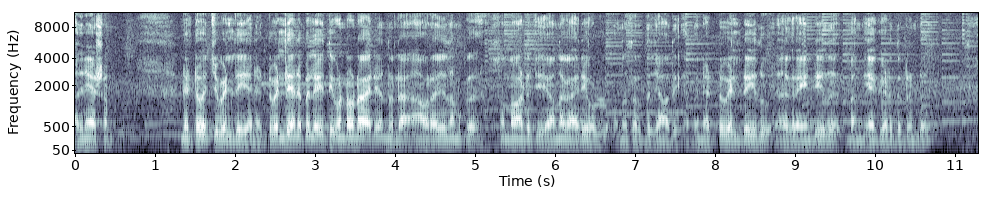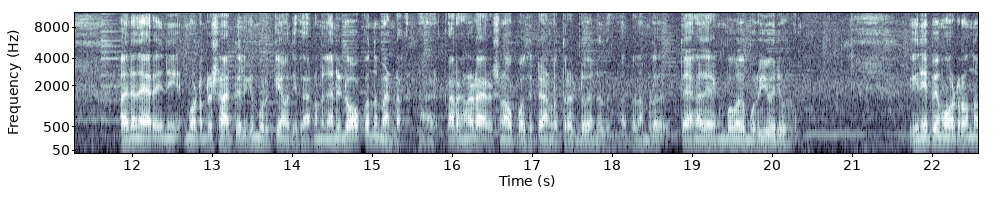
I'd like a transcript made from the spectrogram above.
അതിനുശേഷം നെറ്റ് വെച്ച് വെൽഡ് ചെയ്യുക. നെറ്റ് വെൽഡ് ചെയ്യാൻ ഇപ്പോൾ ലേത്തി കൊണ്ടുപോകേണ്ട കാര്യമൊന്നുമില്ല. ആവറേജ് നമുക്ക് സ്വന്തമായിട്ട് ചെയ്യാവുന്ന കാര്യമേ ഉള്ളൂ. ഒന്ന് ശ്രദ്ധിച്ചാൽ മതി. അപ്പോൾ നെറ്റ് വെൽഡ് ചെയ്തു ഗ്രൈൻഡ് ചെയ്ത് ഭംഗിയാക്കി എടുത്തിട്ടുണ്ട്. അതിനെ നേരെ ഇനി മോട്ടറിന്റെ ഷാറ്റിലേക്ക് മുറിക്കാൻ മതി. കാരണം ഞാൻ ലോക്കൊന്നും വേണ്ട. കറങ്ങണ ഡയറക്ഷൻ ഓപ്പോസിറ്റാണല്ലോ ത്രെഡ് വന്നത്. അപ്പോൾ നമ്മൾ തേങ്ങ തിരക്കുമ്പോൾ അത് മുറി വരുള്ളൂ ഇനിയിപ്പോൾ ഈ മോട്ടർ ഒന്ന്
